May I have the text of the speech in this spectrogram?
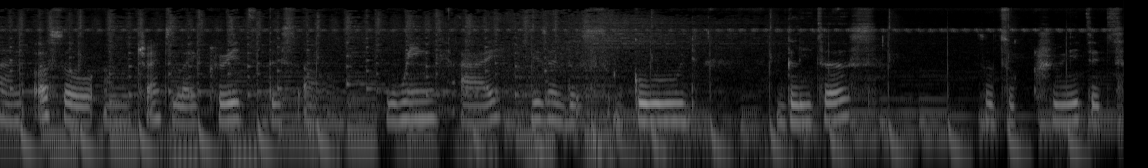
and also I'm trying to like create this um, wing eye using this gold glitters. So to create it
